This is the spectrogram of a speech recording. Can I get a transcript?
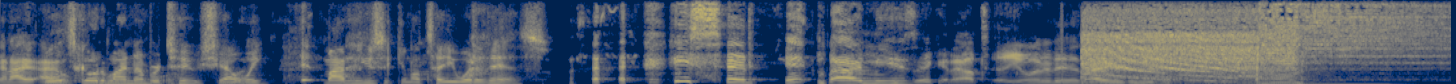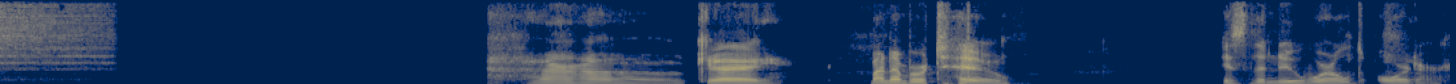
And I, I let's go to my number two, shall we? Hit my music and I'll tell you what it is. He said, "Hit my music," and I'll tell you what it is. I hear the music. Okay. My number two is the New World Order.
